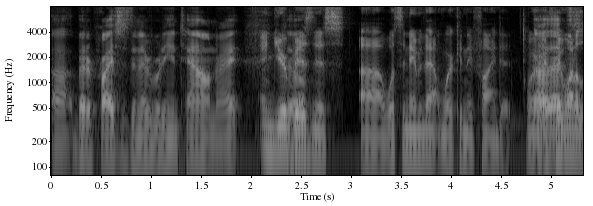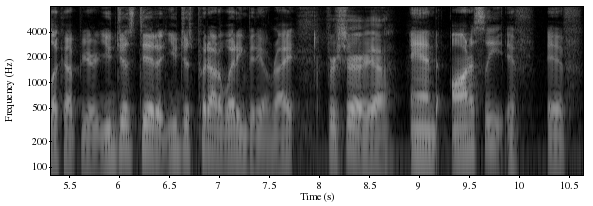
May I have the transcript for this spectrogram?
uh, better prices than everybody in town, right? And your So- business, uh, what's the name of that? and Where can they find it? Where, Uh, if they want to look up your, you just did it. You just put out a wedding video, right? For sure, yeah. And honestly, if if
